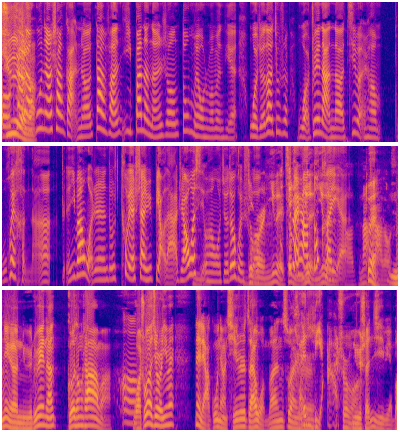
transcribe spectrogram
是有拘着漂亮。姑娘上赶着，但凡一般的男生都没有什么问题。我觉得就是我追男的，基本上不会很难。一般我这人都特别善于表达，只要我喜欢，我绝对会说。就不是你得那基本上都可以啊，那对那个女追男隔层纱嘛。嗯，我说的就是因为那俩姑娘，其实，在我们班算还是俩是吗？女神级别，不，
